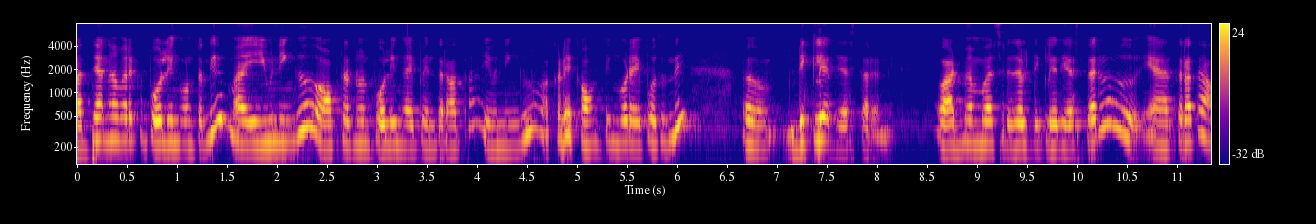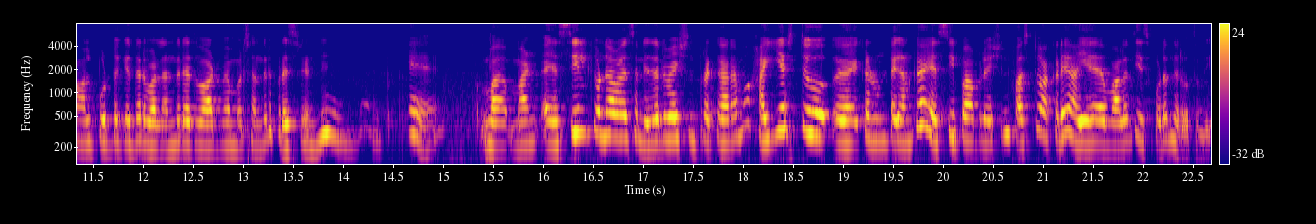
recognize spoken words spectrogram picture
మధ్యాహ్నం వరకు పోలింగ్ ఉంటుంది. ఈవినింగ్ ఆఫ్టర్నూన్ పోలింగ్ అయిపోయిన తర్వాత ఈవినింగ్ అక్కడే కౌంటింగ్ కూడా అయిపోతుంది. డిక్లేర్ చేస్తారండి వార్డ్ మెంబర్స్ రిజల్ట్ డిక్లేర్ చేస్తారు. ఆ తర్వాత ఆల్ పుట్ టుగెదర్ వాళ్ళందరూ వార్డ్ మెంబర్స్ అందరూ ప్రెసిడెంట్ని ఎస్సీలకి ఉండవలసిన రిజర్వేషన్ ప్రకారం హయ్యెస్ట్ ఎక్కడ ఉంటే కనుక ఎస్సీ పాపులేషన్ ఫస్ట్ అక్కడే అయ్యే వాళ్ళు తీసుకోవడం జరుగుతుంది.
